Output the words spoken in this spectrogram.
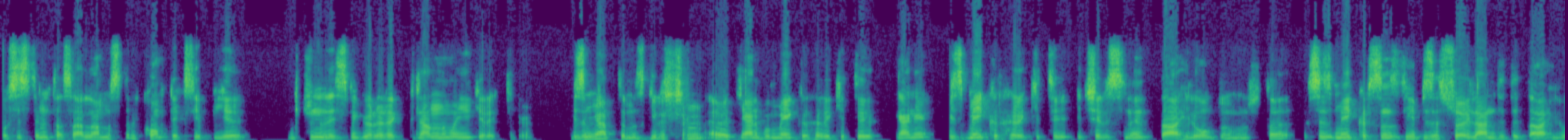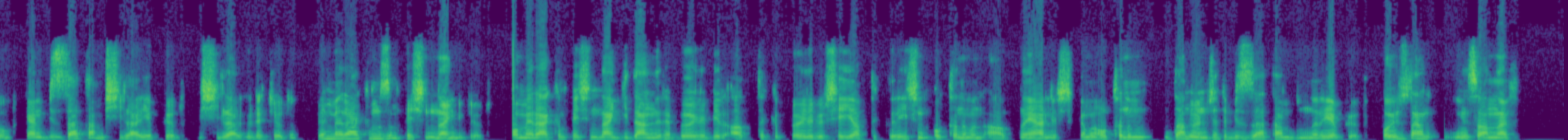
O sistemin tasarlanması da bir kompleks yapıyı bütün resmi görerek planlamayı gerektiriyor. Bizim yaptığımız girişim evet yani bu maker hareketi yani biz maker hareketi içerisine dahil olduğumuzda siz makersınız diye bize söylendi de dahil olduk. Yani biz zaten bir şeyler yapıyorduk, bir şeyler üretiyorduk ve merakımızın peşinden gidiyorduk. O merakın peşinden gidenlere böyle bir ad takıp böyle bir şey yaptıkları için o tanımın altına yerleştik. Ama o tanımdan önce de biz zaten bunları yapıyorduk. O yüzden insanlar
